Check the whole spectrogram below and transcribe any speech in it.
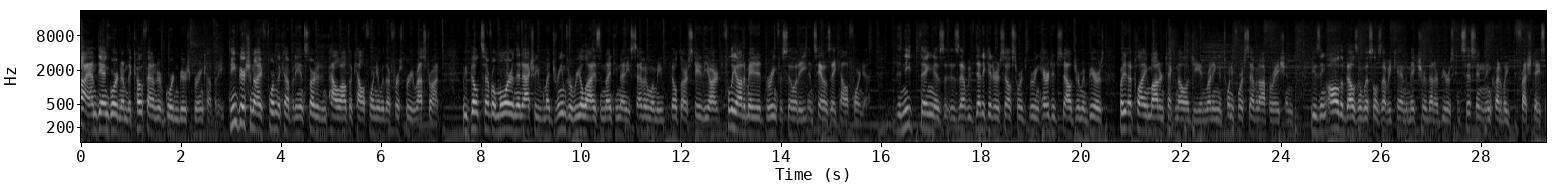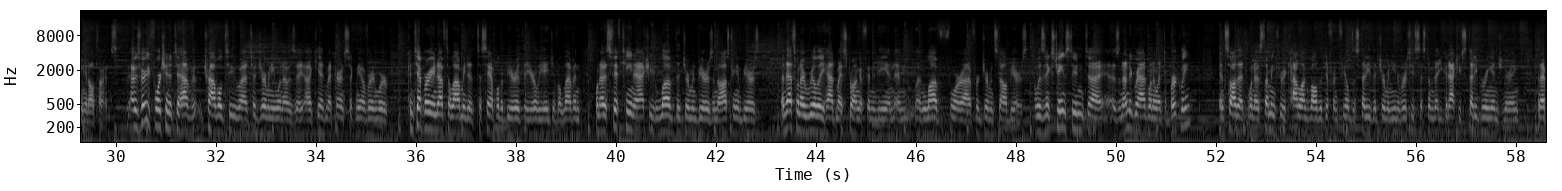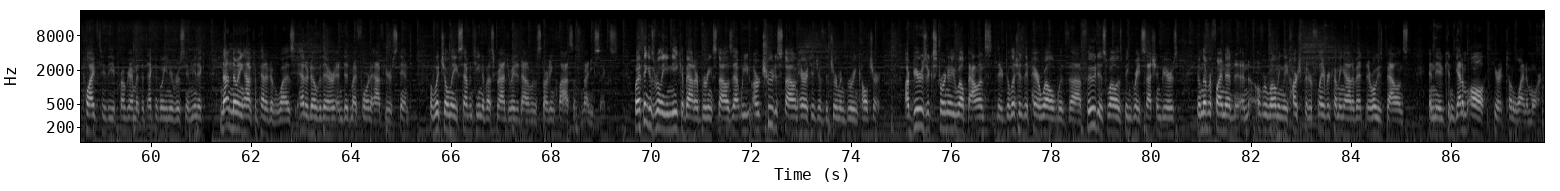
Hi, I'm Dan Gordon. I'm the co-founder of Gordon Biersch Brewing Company. Dean Biersch and I formed the company and started in Palo Alto, California with our first brewery restaurant. We built several more and then actually my dreams were realized in 1997 when we built our state-of-the-art, fully automated brewing facility in San Jose, California. The neat thing is, is that we've dedicated ourselves towards brewing heritage-style German beers, but applying modern technology and running a 24-7 operation, using all the bells and whistles that we can to make sure that our beer is consistent and incredibly fresh tasting at all times. I was very fortunate to have traveled to, uh, to Germany when I was a, a, kid. My parents took me over and were contemporary enough to allow me to, to sample the beer at the early age of 11. When I was 15, I actually loved the German beers and the Austrian beers. And that's when I really had my strong affinity and, and, and love for, uh, for German style beers. I was an exchange student uh, as an undergrad when I went to Berkeley and saw that when I was thumbing through a catalog of all the different fields of study, the German university system, that you could actually study brewing engineering. And I applied to the program at the Technical University of Munich, not knowing how competitive it was, headed over there and did my four and a half year stint, of which only 17 of us graduated out of a starting class of 96. What I think is really unique about our brewing style is that we are true to style and heritage of the German brewing culture. Our beers are extraordinarily well balanced. They're delicious. They pair well with uh, food as well as being great session beers. You'll never find an, an overwhelmingly harsh bitter flavor coming out of it. They're always balanced and you can get them all here at Total Wine & More.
